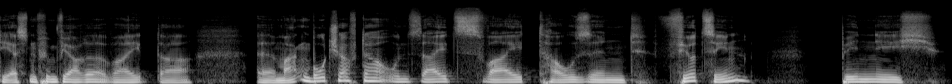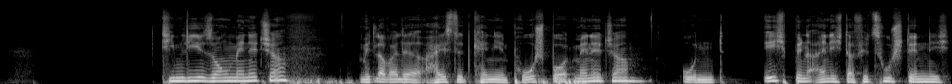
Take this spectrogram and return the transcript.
Die ersten fünf Jahre war ich da äh, Markenbotschafter und seit 2014 bin ich Team Liaison Manager. Mittlerweile heißt es Canyon Pro Sport Manager und ich bin eigentlich dafür zuständig,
